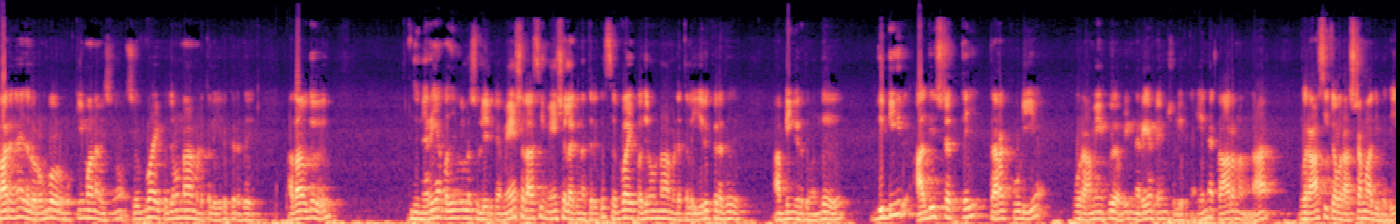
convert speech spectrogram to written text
பாருங்கள் இதில் ரொம்ப ஒரு முக்கியமான விஷயம் செவ்வாய் பதினொன்றாம் இடத்துல இருக்கிறது. அதாவது இது நிறைய பதிவுகளில் சொல்லியிருக்கேன். மேஷ ராசி மேஷ லக்னத்திற்கு செவ்வாய் பதினொன்றாம் இடத்துல இருக்கிறது அப்படிங்கிறது வந்து திடீர் அதிர்ஷ்டத்தை தரக்கூடிய ஒரு அமைப்பு அப்படின்னு நிறைய டைம் சொல்லியிருக்கேன். என்ன காரணம்னா உங்கள் ராசிக்கு அவர் அஷ்டமாதிபதி.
